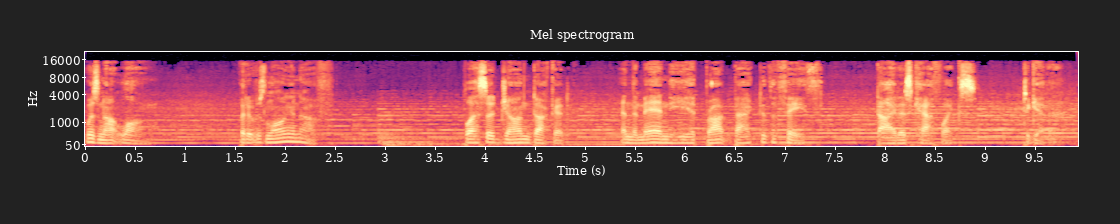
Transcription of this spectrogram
was not long, but it was long enough. Blessed John Duckett and the man he had brought back to the faith died as Catholics together.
